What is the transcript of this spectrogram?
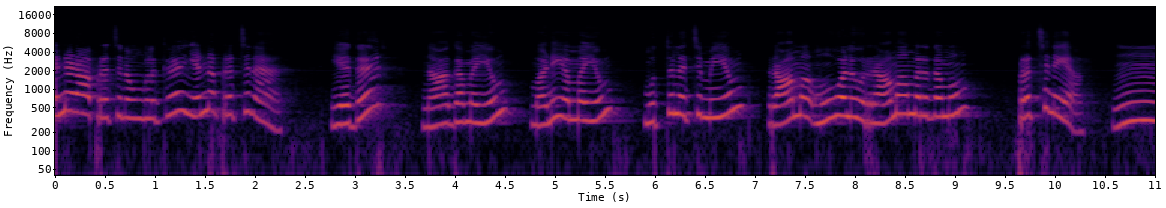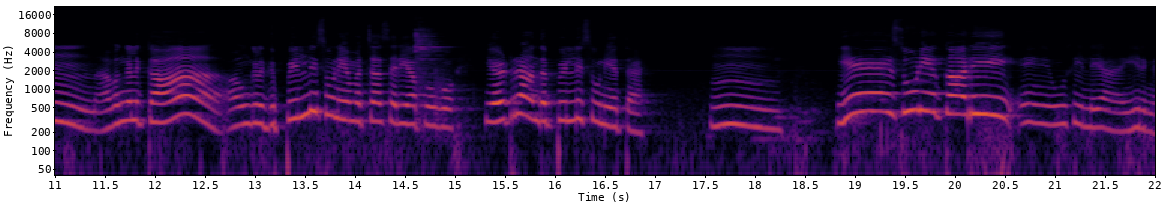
என்னடா பிரச்சனை உங்களுக்கு? என்ன பிரச்சனை? எது? நாகம்மையும் மணியம்மையும் முத்துலட்சுமியும் ராம மூவலூர் ராமாமிரதமும் பிரச்சனையா? ம் அவங்களுக்கா? அவங்களுக்கு பில்லி சூனியம் வச்சா சரியா போகும். எடுற அந்த பில்லி சூனியத்தை. ம். ஏ சூனியக்காரி. ஊசி இல்லையா? இருங்க.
